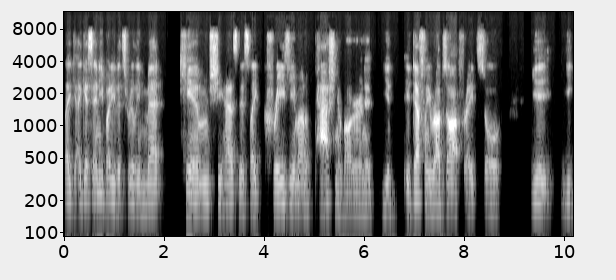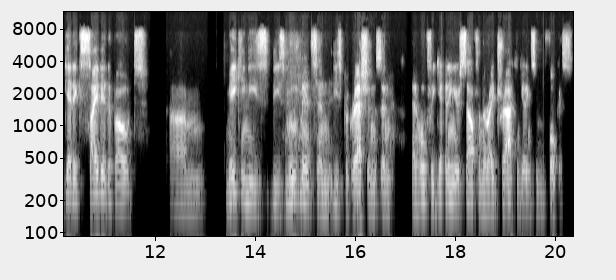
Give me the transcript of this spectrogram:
like I guess anybody that's really met Kim, she has this like crazy amount of passion about her, and it you it definitely rubs off, right? So you you get excited about um, making these these movements and these progressions, and and hopefully getting yourself on the right track and getting some focus.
